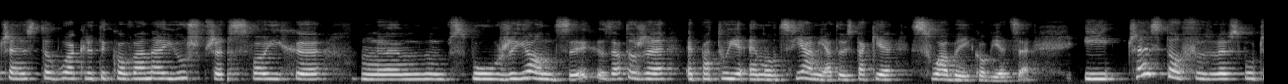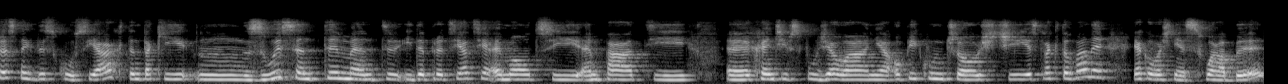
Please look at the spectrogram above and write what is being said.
często była krytykowana już przez swoich współżyjących za to, to, że epatuje emocjami, a to jest takie słabe i kobiece. I często w, we współczesnych dyskusjach ten taki mm, zły sentyment i deprecjacja emocji, empatii, chęci współdziałania, opiekuńczości jest traktowany jako właśnie słaby.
